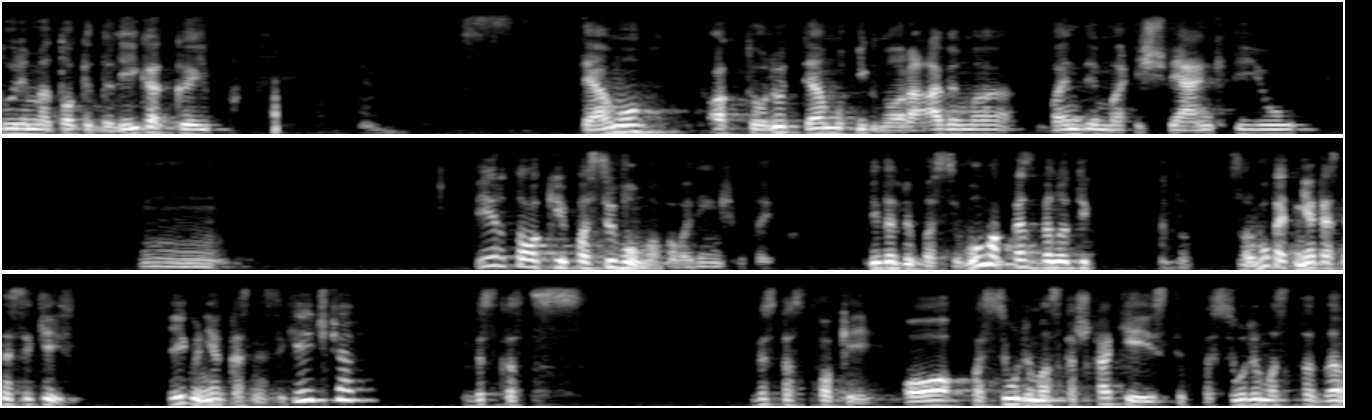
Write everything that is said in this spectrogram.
turime tokį dalyką kaip temų, aktualių temų ignoravimą, bandymą išvengti jų. Mm, ir tokį pasyvumą, pavadinkim taip. Didelį pasyvumą, kas be nutiktų. Svarbu, kad niekas nesikeistų. Jeigu niekas nesikeičia, viskas, viskas ok. O pasiūlymas kažką keisti, pasiūlymas tada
